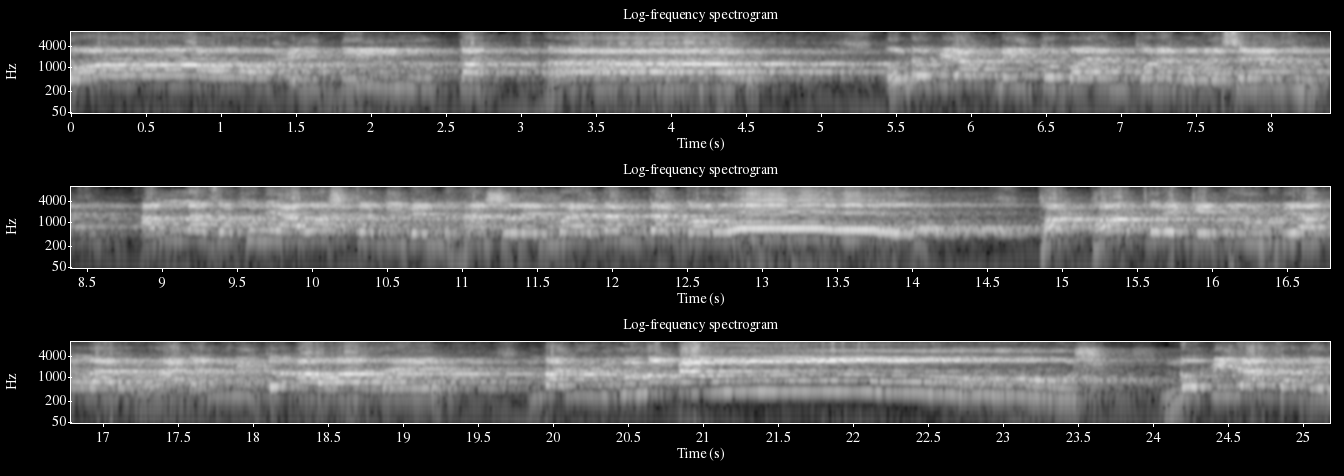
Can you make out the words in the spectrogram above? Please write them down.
ওয়াহিদিল তো বয়ান করে বলেছেন, আল্লাহ যখন এই আওয়াজটা দিবেন হাসরের ময়দানটা গরম। থর থর করে কেঁপে উঠবে আল্লাহর রাগান্বিত আওয়াজে। মানুষগুলো নবীরা যাদের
